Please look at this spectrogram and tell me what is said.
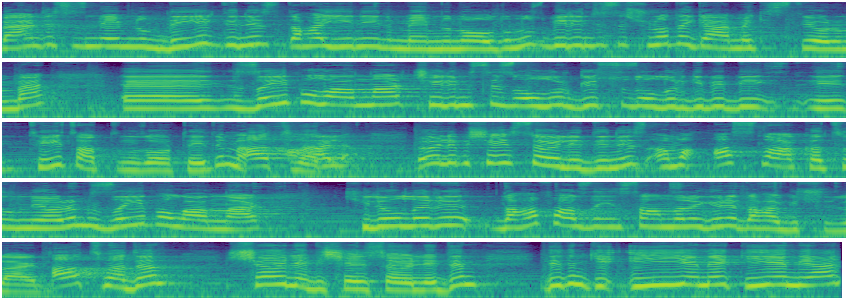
Bence siz memnun değildiniz. Daha yeni yeni memnun oldunuz. Birincisi şuna da gelmek istiyorum ben. Ee, zayıf olanlar çelimsiz olur, güçsüz olur gibi bir e, teyit attınız ortaya değil mi? Atmadım. Al- Öyle bir şey söylediniz ama asla katılmıyorum. Zayıf olanlar kiloları daha fazla insanlara göre daha güçlülerdi. Atmadım. Şöyle bir şey söyledim. Dedim ki iyi yemek yiyemeyen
